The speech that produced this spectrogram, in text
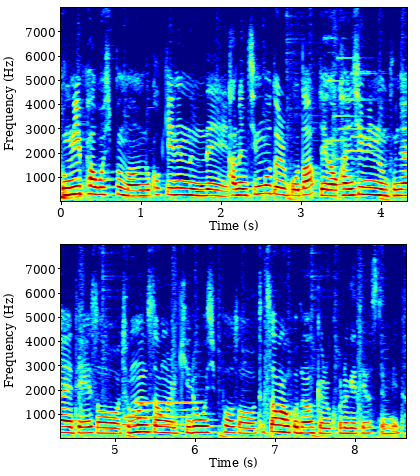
독립하고 싶은 마음도 컸긴 했는데 다른 친구들보다 제가 관심 있는 분야에 대해서 전문성을 기르고 싶어서 특성화 고등학교를 고르게 되었습니다.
